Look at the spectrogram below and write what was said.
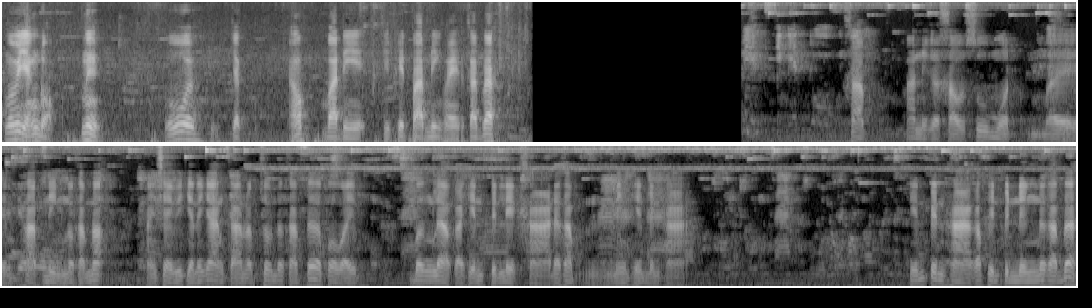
ไม่เป็นหยังดอกนี่โอ้ยอยากเอาบาดนี้สิเพชรปามนิ่งไปกันปะครับ อันนี้ก็เขาสู้หมดใบภาพนิ่งนะครับเนาะ ให้ใช้วิจารณญาณการรับชมนะครับเด้อพอไว้เบิ่งแล้วก็เห็นเป็นเลขหานะครับนี่เห็นเป็นหาเห็นเป็นหาก็เห็นเป็นหนึ่งนะครับเด้อ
